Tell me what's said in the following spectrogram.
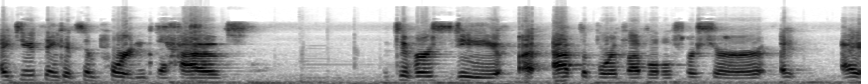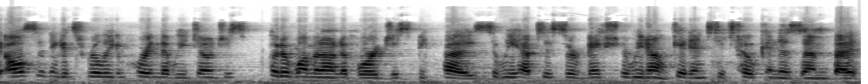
I do think it's important to have diversity at the board level for sure. I, I also think it's really important that we don't just put a woman on a board just because. So we have to sort of make sure we don't get into tokenism. But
